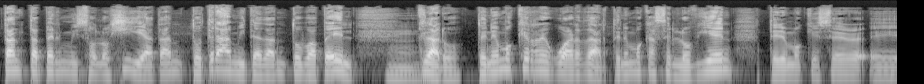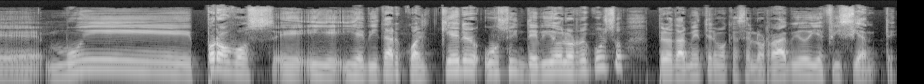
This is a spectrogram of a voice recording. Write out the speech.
tanta permisología, tanto trámite, tanto papel. Mm. Claro, tenemos que resguardar, tenemos que hacerlo bien, tenemos que ser eh, muy probos eh, y, evitar cualquier uso indebido de los recursos, pero también tenemos que hacerlo rápido y eficiente.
